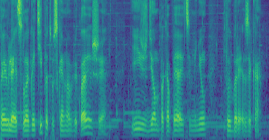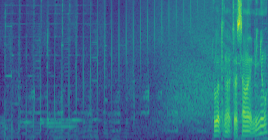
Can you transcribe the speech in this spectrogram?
Появляется логотип, отпускаем обе клавиши и ждем, пока появится меню выбора языка. Вот оно, то самое меню.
